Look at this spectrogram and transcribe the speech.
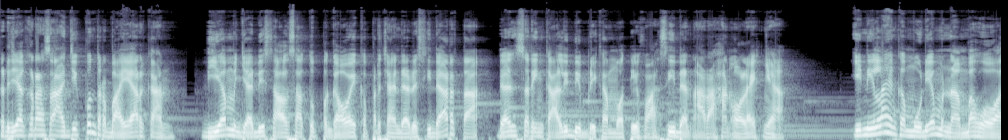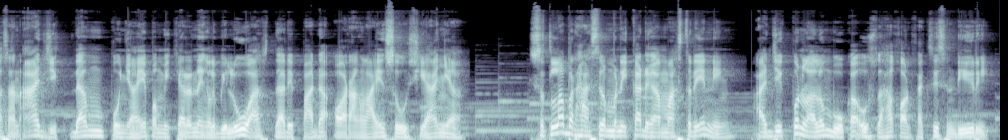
Kerja keras Ajik pun terbayarkan. Dia menjadi salah satu pegawai kepercayaan dari Siddhartha dan sering kali diberikan motivasi dan arahan olehnya. Inilah yang kemudian menambah wawasan Ajik dan mempunyai pemikiran yang lebih luas daripada orang lain seusianya. Setelah berhasil menikah dengan Mas Training, Ajik pun lalu membuka usaha konveksi sendiri.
